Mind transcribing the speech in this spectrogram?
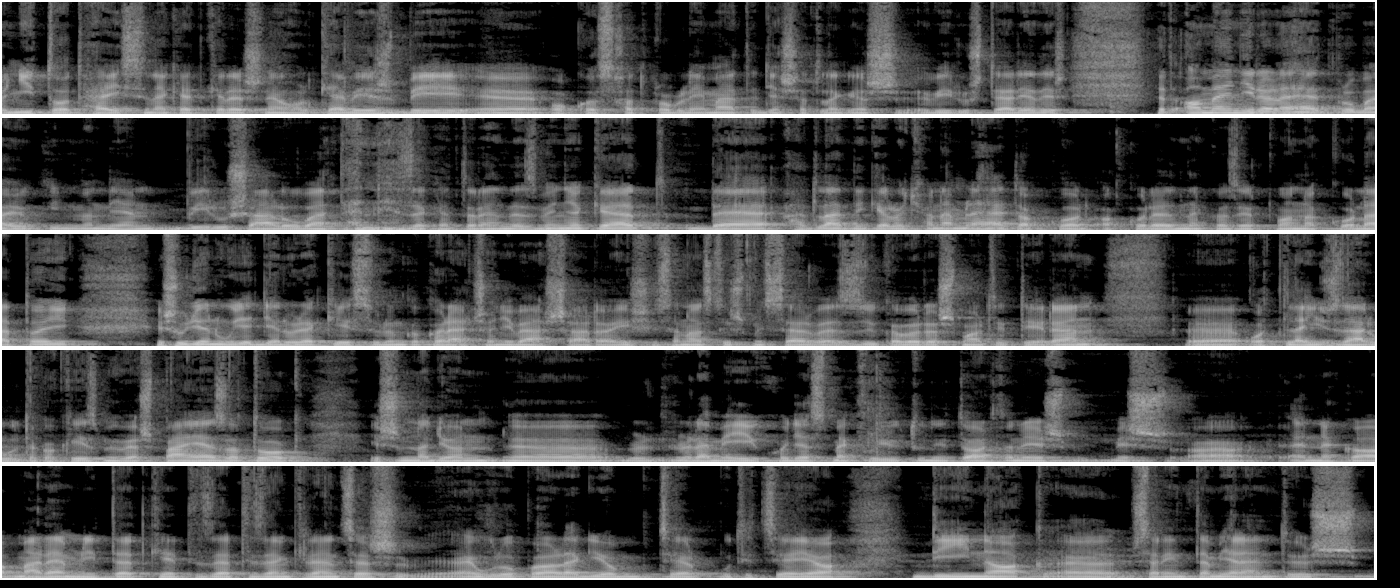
nyitott helyszíneket keresni, ahol kevésbé ö, okozhat problémát egy esetleges vírus terjedés. Tehát amennyire lehet, próbáljuk így ilyen vírusállóvá tenni ezeket a rendezvényeket, de hát látni kell, hogy ha nem lehet, akkor, akkor ennek azért vannak korlátai, és ugyanúgy egyelőre készül készülünk a karácsonyi vásárra is, hiszen azt is mi szervezzük a Vörös Marti téren, ott le is zárultak a kézműves pályázatok, és nagyon reméljük, hogy ezt meg fogjuk tudni tartani, és, és a, ennek a már említett 2019-es Európa a legjobb cél, úti célja díjnak szerintem jelentős,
